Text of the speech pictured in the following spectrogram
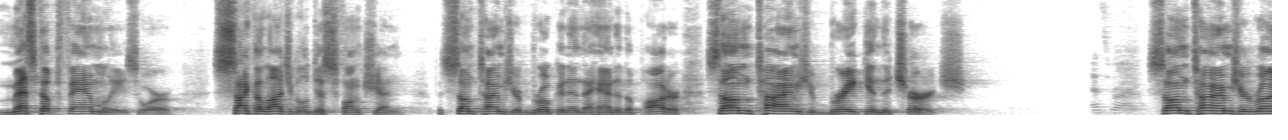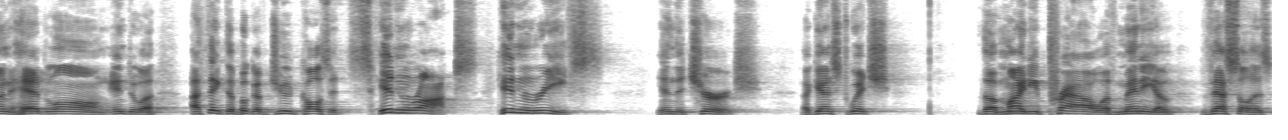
messed up families, or psychological dysfunction. But sometimes you're broken in the hand of the potter. Sometimes you break in the church. That's right. Sometimes you run headlong into a, I think the book of Jude calls it hidden rocks hidden reefs in the church against which the mighty prow of many a vessel has,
